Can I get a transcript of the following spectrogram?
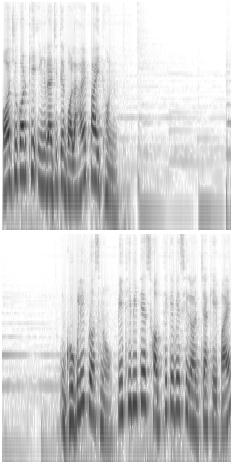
অজগরকে ইংরাজিতে বলা হয় পাইথন। গুগলি প্রশ্ন, পৃথিবীতে সবথেকে বেশি লজ্জা কে পায়?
